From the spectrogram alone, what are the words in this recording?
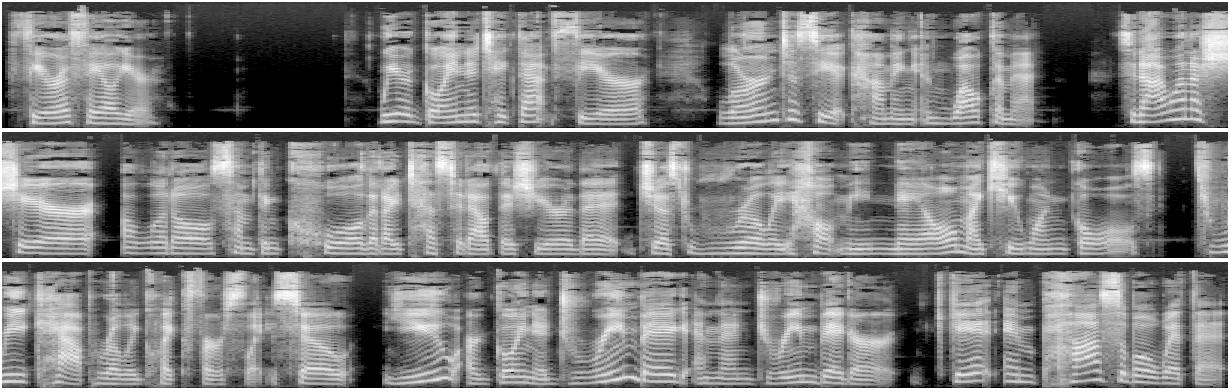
fear of failure. We are going to take that fear, learn to see it coming and welcome it. So now I want to share a little something cool that I tested out this year that just really helped me nail my Q1 goals. To recap really quick, firstly. So you are going to dream big and then dream bigger. Get impossible with it.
